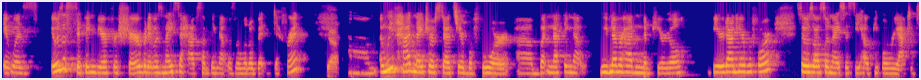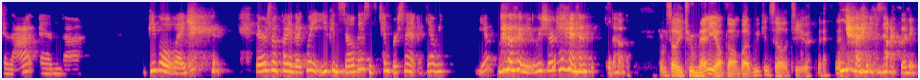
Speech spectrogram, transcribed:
it was it was a sipping beer for sure but it was nice to have something that was a little bit different Yeah. um, and we've had nitro stouts here before uh, but nothing that we've never had an imperial beer down here before so it was also nice to see how people reacted to that and uh, people like they were so funny like wait you can sell this it's 10% like yeah we yeah, we sure can. So Don't sell you too many of them, but we can sell it to you. yeah, exactly.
